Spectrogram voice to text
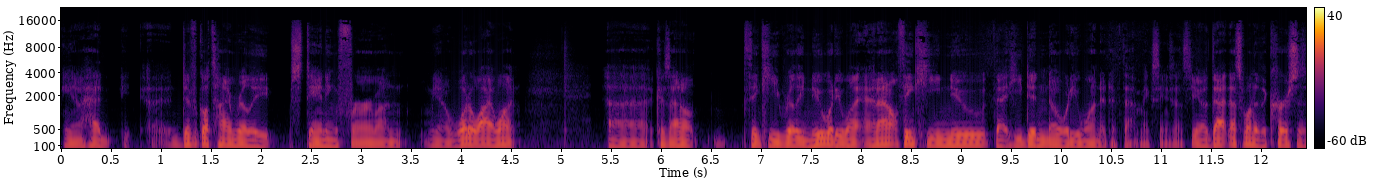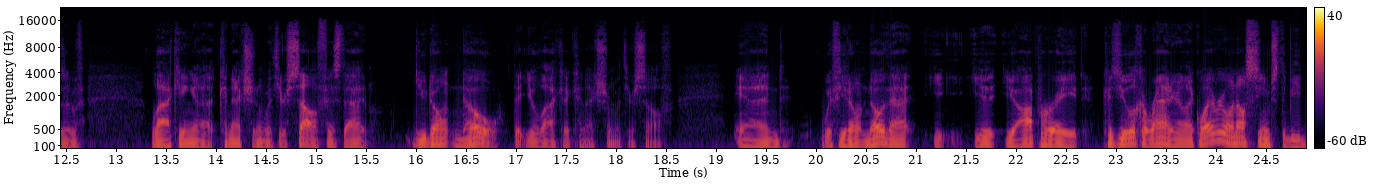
you know, had a difficult time really standing firm on, you know, what do I want? Because uh, I don't think he really knew what he wanted, and I don't think he knew that he didn't know what he wanted. If that makes any sense, you know that that's one of the curses of lacking a connection with yourself is that you don't know that you lack a connection with yourself, and if you don't know that, you, you, you operate because you look around and you're like, well, everyone else seems to be,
